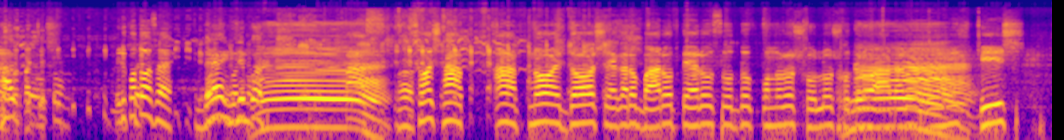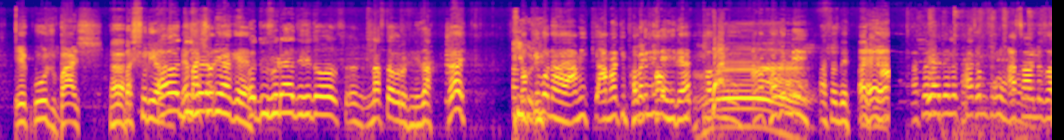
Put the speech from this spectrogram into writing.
থাক। অত- কত আছে? ছয় সাত আট নয় দশ এগারো বারো তেরো চোদ্দ পনেরো ষোলো সতেরো আঠারো বিশ একুশ বাইশ। হ্যাঁ। এ দুশো টাকা- দিছি তো নাস্তা করিস নি যা। কি মনে হয় আমি আমরা কি ফকের নি নেই রে? আমরা ফকের নি আচ্ছা দে। আচ্ছা তাহলে থাক। আচ্ছা হইল যা।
